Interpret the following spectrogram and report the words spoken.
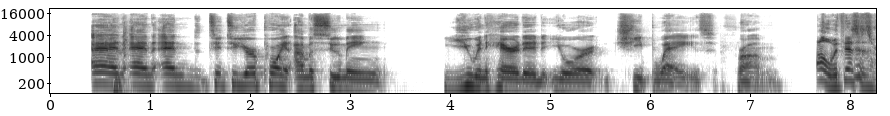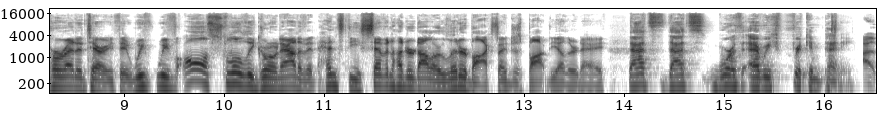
and and and to to your point, I'm assuming you inherited your cheap ways from Oh, but this is hereditary thing. We've we've all slowly grown out of it. Hence the seven hundred dollar litter box I just bought the other day. that's that's worth every freaking penny. I,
